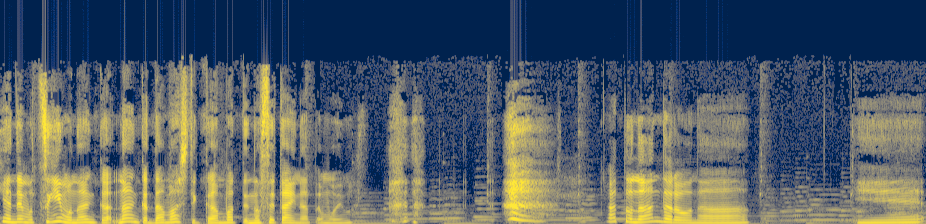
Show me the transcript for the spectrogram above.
いやでも次もなんかなんか騙して頑張って乗せたいなと思います。あとなんだろうな。えー、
